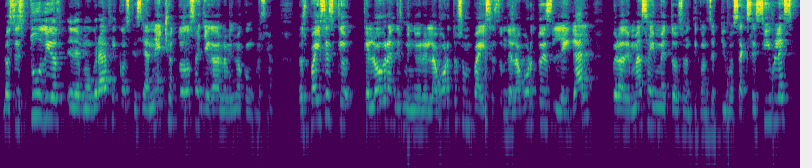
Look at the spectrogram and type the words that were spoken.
Los estudios demográficos que se han hecho, todos han llegado a la misma conclusión. Los países que, que logran disminuir el aborto son países donde el aborto es legal, pero además hay métodos anticonceptivos accesibles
